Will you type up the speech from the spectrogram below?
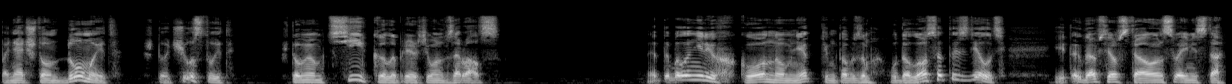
понять, что он думает, что чувствует, что в нем тикало, прежде чем он взорвался. Это было нелегко, но мне каким-то образом удалось это сделать, и тогда все встало на свои места.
